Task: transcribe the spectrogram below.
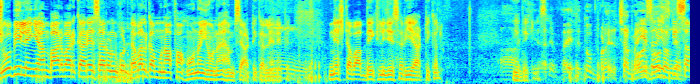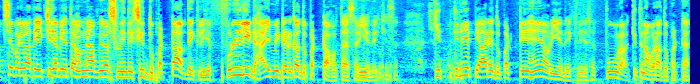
जो भी लेंगे हम बार बार करें सर उनको डबल का मुनाफा होना ही होना है हमसे आर्टिकल लेने पे। नेक्स्ट अब आप देख लीजिए सर ये आर्टिकल। ये देख लीजिए अरे भाई तो बड़ा अच्छा मैं ये सर दो इसकी सबसे बड़ी बात एक चीज़ अभी है हमने आपकी और सुनी देखी दुपट्टा आप देख लीजिए फुल्ली ढाई मीटर का दुपट्टा होता है सर ये देखिए सर। कितने प्यारे दुपट्टे हैं और ये देख लीजिए सर पूरा कितना बड़ा दुपट्टा है।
